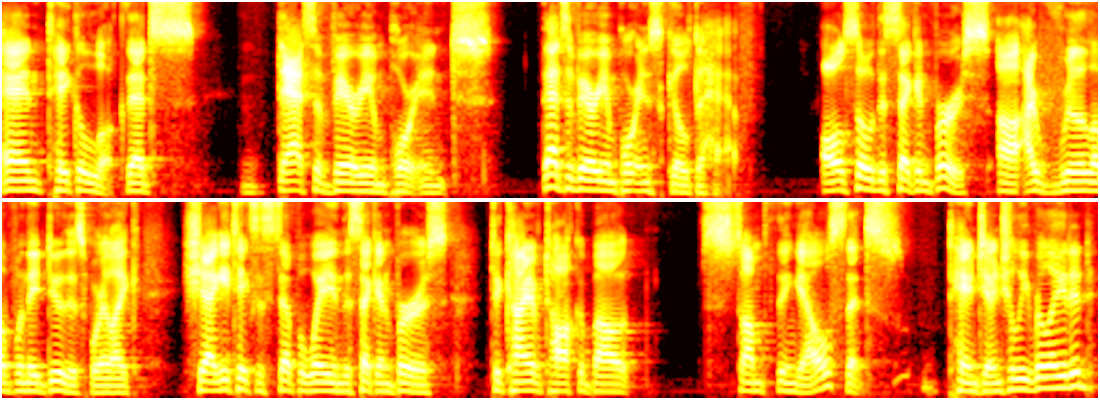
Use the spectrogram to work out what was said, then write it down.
and take a look. That's that's a very important that's a very important skill to have. Also, the second verse, uh, I really love when they do this, where like Shaggy takes a step away in the second verse to kind of talk about something else that's tangentially related.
